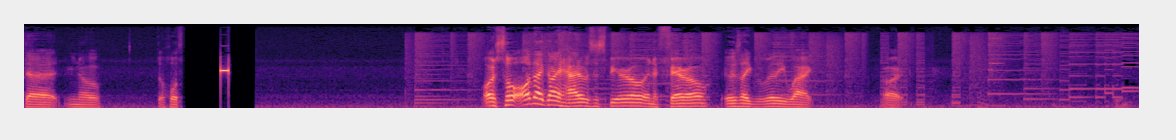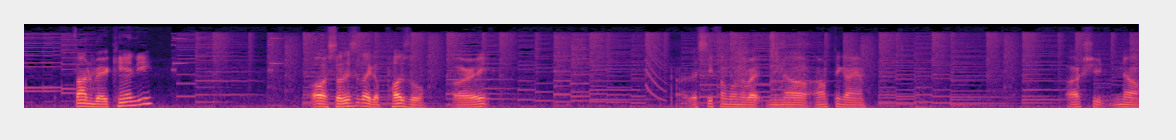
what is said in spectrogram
that, you know, the whole... Oh, so all that guy had was a Spearow and a Fearow. It was like really whack. Alright. Found rare candy. Oh, so this is like a puzzle. Alright. Let's see if I'm going the right... No, I don't think I am. Actually, no.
